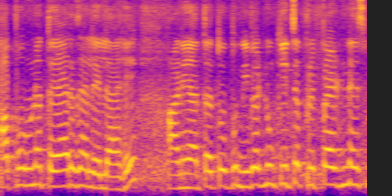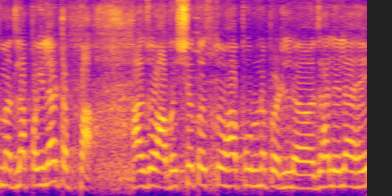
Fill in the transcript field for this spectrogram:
हा पूर्ण तयार झालेला आहे. आणि आता तो निवडणुकीचं प्रिपेअर्डनेसमधला पहिला टप्पा हा जो आवश्यक असतो हा पूर्ण पडला झालेला आहे.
